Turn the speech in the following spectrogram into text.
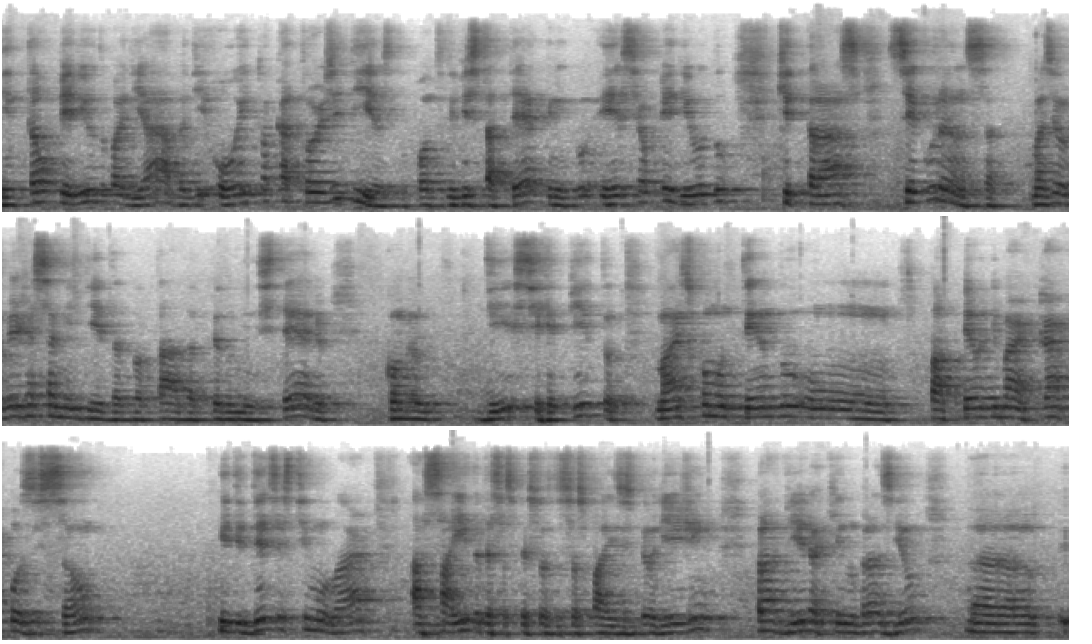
Então, o período variava de 8 a 14 dias. Do ponto de vista técnico, esse é o período que traz segurança. Mas eu vejo essa medida adotada pelo Ministério, como eu disse, repito, mais como tendo um papel de marcar posição e de desestimular a saída dessas pessoas dos seus países de origem para vir aqui no Brasil uh,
